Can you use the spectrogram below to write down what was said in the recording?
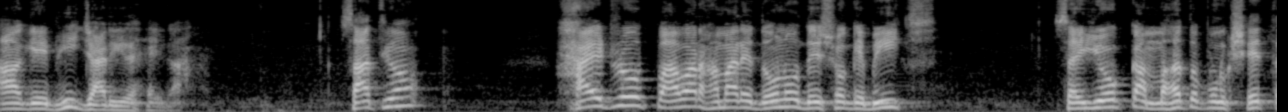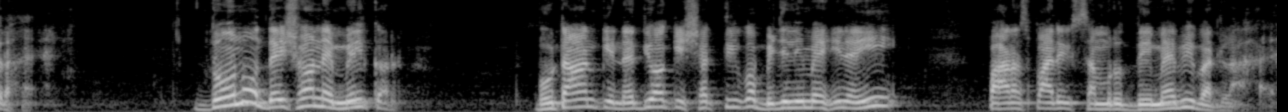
आगे भी जारी रहेगा। साथियों, हाइड्रो पावर हमारे दोनों देशों के बीच सहयोग का महत्वपूर्ण क्षेत्र है। दोनों देशों ने मिलकर भूटान की नदियों की शक्ति को बिजली में ही नहीं, पारस्परिक समृद्धि में भी बदला है।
